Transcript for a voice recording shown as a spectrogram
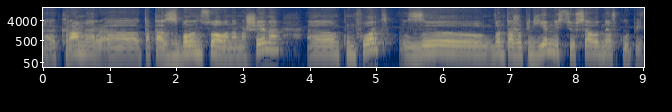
е, Крамер е, така збалансована машина, е, комфорт з вантажопідємністю все одне вкупі.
